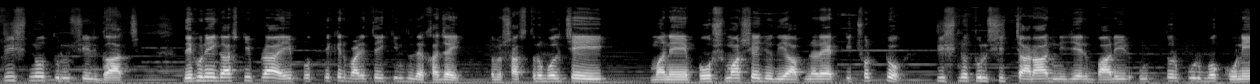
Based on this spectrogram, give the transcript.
কৃষ্ণ তুলসীর গাছ। দেখুন এই গাছটি প্রায় প্রত্যেকের বাড়িতেই কিন্তু দেখা যায়। তবে শাস্ত্র বলছে এই মানে পৌষ মাসে যদি আপনারা একটি ছোট্ট কৃষ্ণ তুলসীর চারা নিজের বাড়ির উত্তর পূর্ব কোণে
